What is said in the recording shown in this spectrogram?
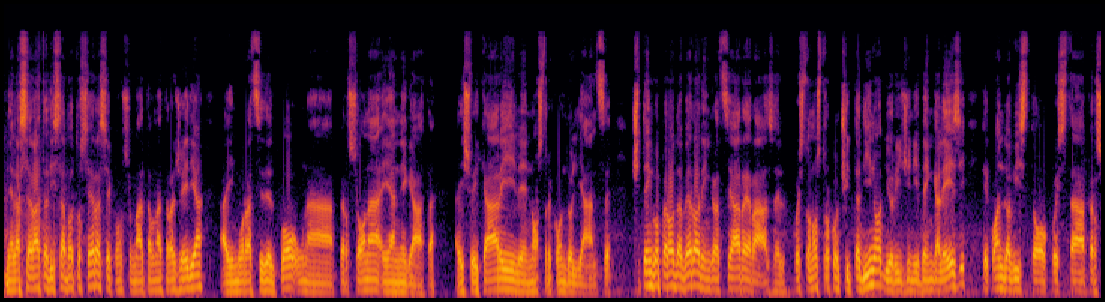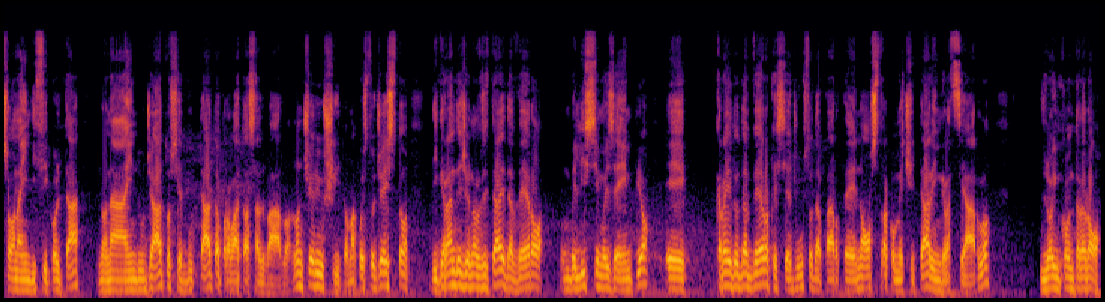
Nella serata di sabato sera si è consumata una tragedia ai Murazzi del Po, una persona è annegata. Ai suoi cari le nostre condoglianze. Ci tengo però davvero a ringraziare Rasel, questo nostro concittadino di origini bengalesi che quando ha visto questa persona in difficoltà non ha indugiato, si è buttato, ha provato a salvarlo. Non ci è riuscito, ma questo gesto di grande generosità è davvero un bellissimo esempio e credo davvero che sia giusto da parte nostra come città ringraziarlo. Lo incontrerò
